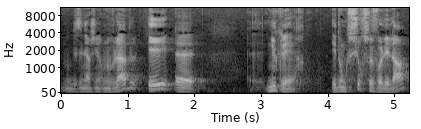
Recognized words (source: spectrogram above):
donc des énergies renouvelables, et euh, euh, nucléaire. Et donc sur ce volet-là,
